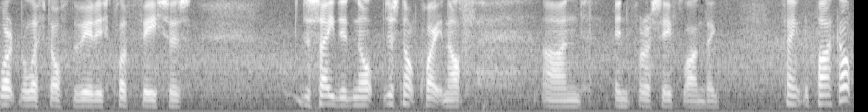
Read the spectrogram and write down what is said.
worked the lift off the various cliff faces, decided not, just not quite enough, and in for a safe landing. Time to pack up.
